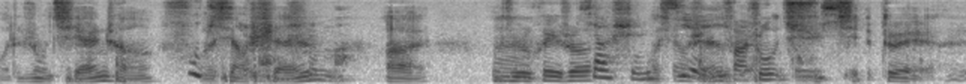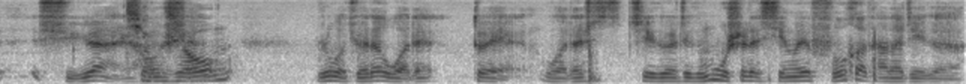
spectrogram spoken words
我的这种虔诚，我向神啊，我就是可以说，我向神发出许对许愿，然后神如果觉得我的对我的这个这个牧师的行为符合他的这个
